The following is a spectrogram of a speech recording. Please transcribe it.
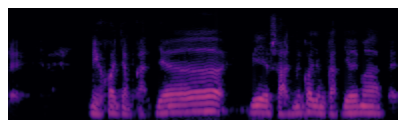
เลย มีข้อจำกัดเยอะ วิทยาศาสตร์มีข้อจำกัดเยอะมากเลย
